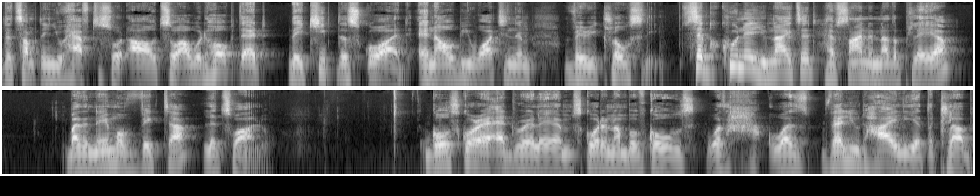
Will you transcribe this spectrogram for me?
that's something you have to sort out. So I would hope that they keep the squad, and I'll be watching them very closely. Sekhukhune United have signed another player by the name of Victor Letsoalo. Goal scorer at Royal AM, scored a number of goals, was was valued highly at the club.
